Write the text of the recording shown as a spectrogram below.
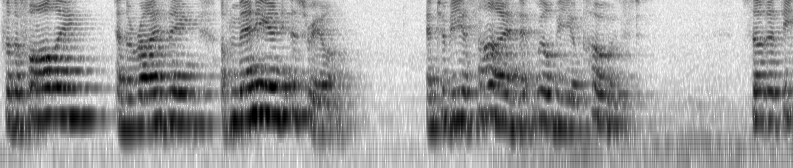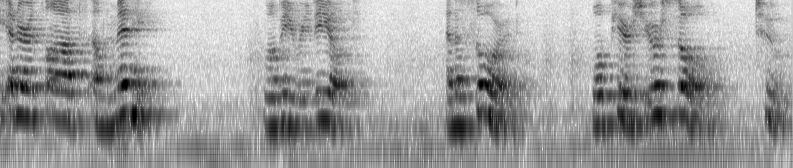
for the falling and the rising of many in Israel, and to be a sign that will be opposed, so that the inner thoughts of many will be revealed, and a sword will pierce your soul too.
